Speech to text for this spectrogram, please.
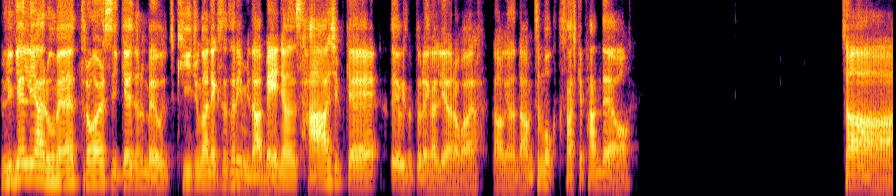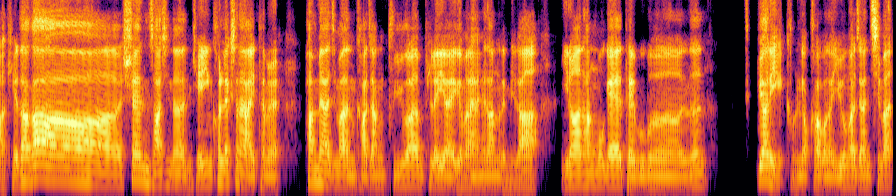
리겔리아 룸에 들어갈 수 있게 해주는 매우 귀중한 액세서리입니다. 매년 40개, 근데 여기서 또 레갈리아라고 하- 나오긴 한데, 아무튼 뭐 40개 판대요. 자, 게다가 쉔 자신은 개인 컬렉션의 아이템을 판매하지만 가장 부유한 플레이어에게만 해당됩니다. 이러한 항목의 대부분은 특별히 강력하거나 유용하지 않지만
